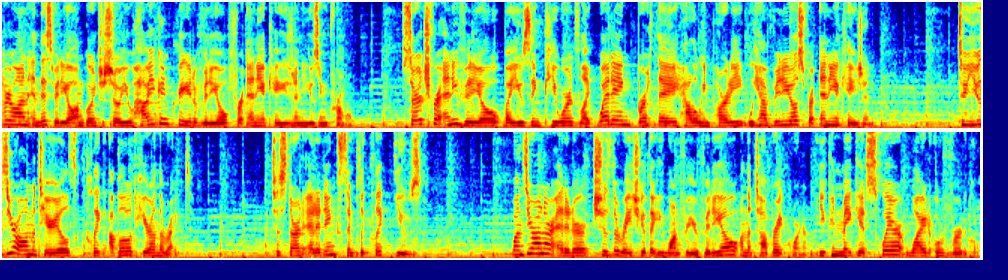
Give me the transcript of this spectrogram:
everyone, in this video I'm going to show you how you can create a video for any occasion using Promo. Search for any video by using keywords like wedding, birthday, Halloween party. We have videos for any occasion. To use your own materials, click upload here on the right. To start editing, simply click use. Once you're on our editor, choose the ratio that you want for your video on the top right corner. You can make it square, wide, or vertical.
